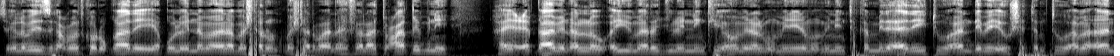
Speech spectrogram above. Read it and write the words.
isagoo labadiisa gacmood kor u qaadaya yaquulu inamaa ana basharun bashar baan ahay falaa tucaaqibnii hay ciqaabin allow ayumaa rajulin ninkii aho min almu'miniina mu'miniinta ka mida aadaytuhu aan dhibay ow shatamtuhu ama aan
